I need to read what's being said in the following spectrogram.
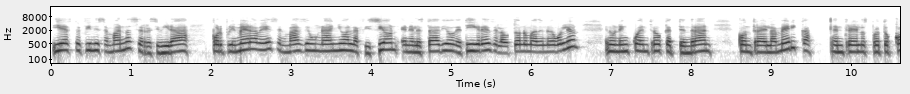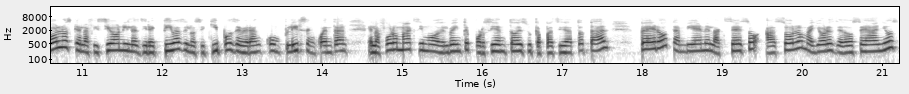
y este fin de semana se recibirá por primera vez en más de un año a la afición en el estadio de Tigres de la Autónoma de Nuevo León, en un encuentro que tendrán contra el América. Entre los protocolos que la afición y las directivas de los equipos deberán cumplir se encuentran el aforo máximo del 20% de su capacidad total, pero también el acceso a solo mayores de 12 años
